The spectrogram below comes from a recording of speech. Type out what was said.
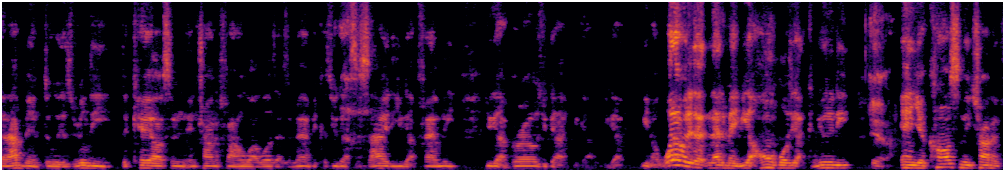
that I've been through is really the chaos and, and trying to find who I was as a man because you got society, you got family, you got girls, you got you got you got you know whatever that, that may be. You got homeboys, you got community Yeah. and you're constantly trying to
